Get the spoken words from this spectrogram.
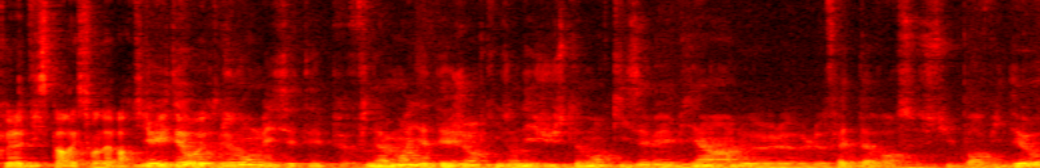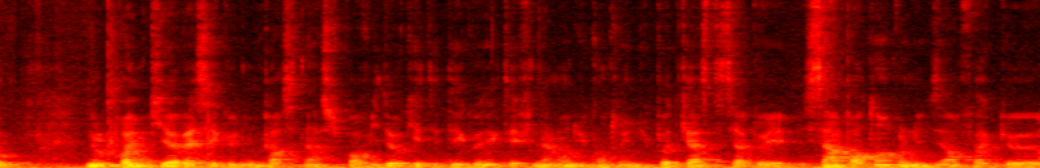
que la disparition de la partie Il y a eu des vidéo retours, mais c'était peu. Finalement, il y a des gens qui nous ont dit justement qu'ils aimaient bien le, le- le fait d'avoir ce support vidéo. Nous, le problème qu'il y avait, c'est que d'une part, c'était un support vidéo qui était déconnecté finalement du contenu du podcast. C'est-à-dire que c'est important, comme le disait en fac, que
